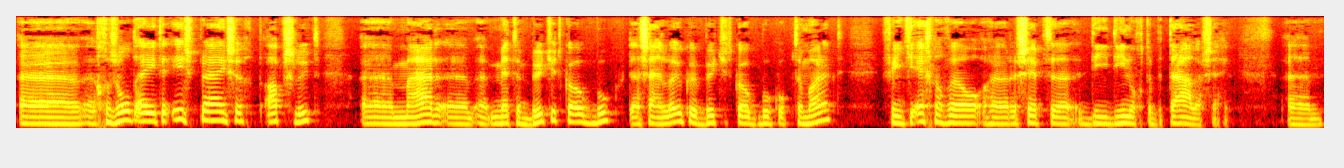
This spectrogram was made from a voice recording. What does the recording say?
Uh, gezond eten is prijzig, absoluut. Uh, maar uh, met een budgetkookboek, daar zijn leuke budgetkookboeken op de markt, vind je echt nog wel recepten die, die nog te betalen zijn. Um,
